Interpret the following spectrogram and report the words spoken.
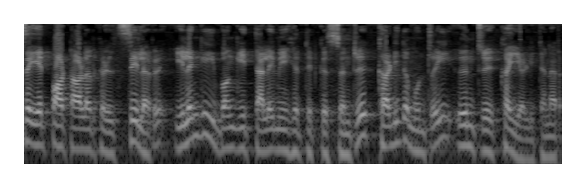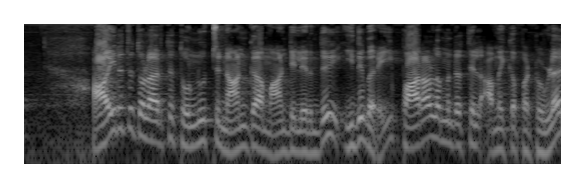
செயற்பாட்டாளர்கள் சிலர் இலங்கை வங்கி தலைமையகத்திற்கு சென்று கடிதம் ஒன்றை இன்று கையளித்தனர். ஆயிரத்தி தொள்ளாயிரத்து தொன்னூற்று நான்காம் ஆண்டிலிருந்து இதுவரை பாராளுமன்றத்தில் அமைக்கப்பட்டுள்ள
